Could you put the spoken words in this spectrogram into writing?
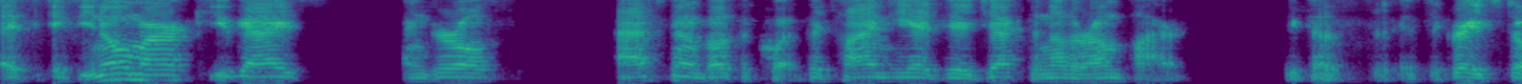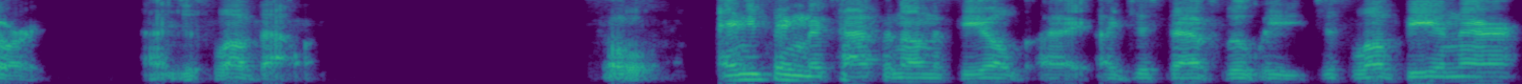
If if you know Mark, you guys and girls, ask him about the the time he had to eject another umpire because it's a, it's a great story. And I just love that one. So anything that's happened on the field, I, I just absolutely just love being there.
